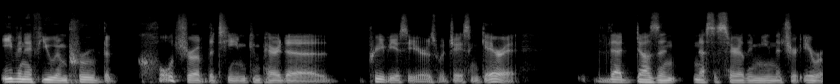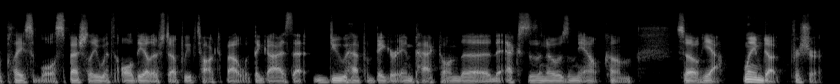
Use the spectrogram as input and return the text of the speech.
Even if you improve the culture of the team compared to previous years with Jason Garrett, that doesn't necessarily mean that you're irreplaceable, especially with all the other stuff we've talked about with the guys that do have a bigger impact on the the X's and O's and the outcome. So yeah, lame duck for sure.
